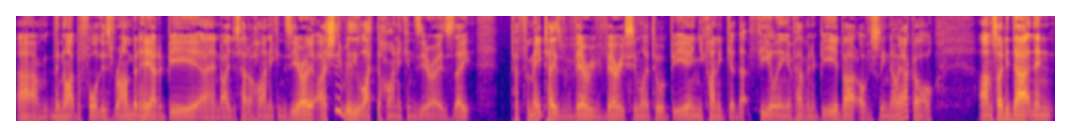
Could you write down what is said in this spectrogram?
um, the night before this run, but he had a beer and I just had a Heineken Zero. I actually really like the Heineken Zeros. They, for me, tastes very, very similar to a beer, and you kind of get that feeling of having a beer, but obviously no alcohol. Um, so I did that, and then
